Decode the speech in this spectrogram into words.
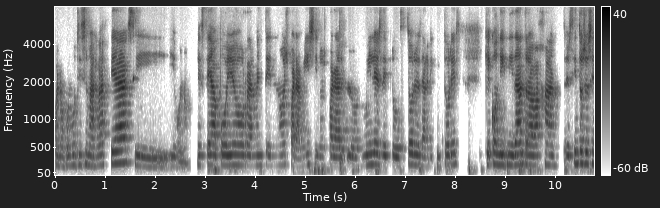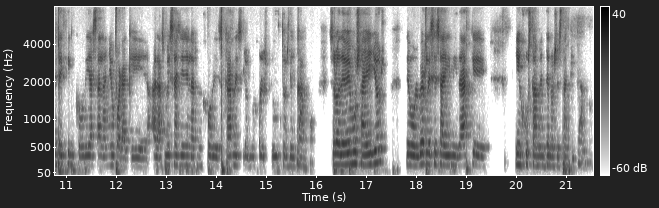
Bueno, pues muchísimas gracias y, bueno, este apoyo realmente no es para mí, sino es para los miles de productores, de agricultores que con dignidad trabajan 365 días al año para que a las mesas lleguen las mejores carnes y los mejores productos del campo. Se lo debemos a ellos, devolverles esa dignidad que injustamente nos están quitando.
